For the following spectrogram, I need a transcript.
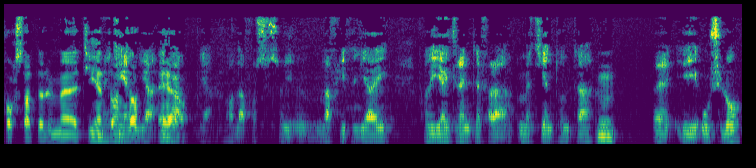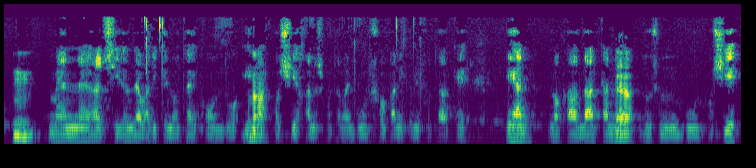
fortsatte du med Tien Med Tonta? Ja, ja. ja. Og da, for, da flyttet jeg, fordi jeg trente fra med Tien Tonta Mm. eh, i Oslo. Mm. Men eh, siden det var ikke noe taekwondo på Ski, han spurte meg hvorfor kan ikke vi få tak i en lokal der, kan Ja. du som bor på Ski,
